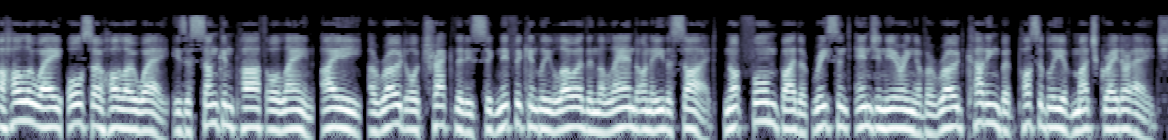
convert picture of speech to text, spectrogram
a holloway, also hollow way is a sunken path or lane, i.e., a road or track that is significantly lower than the land on either side, not formed by the recent engineering of a road cutting but possibly of much greater age.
